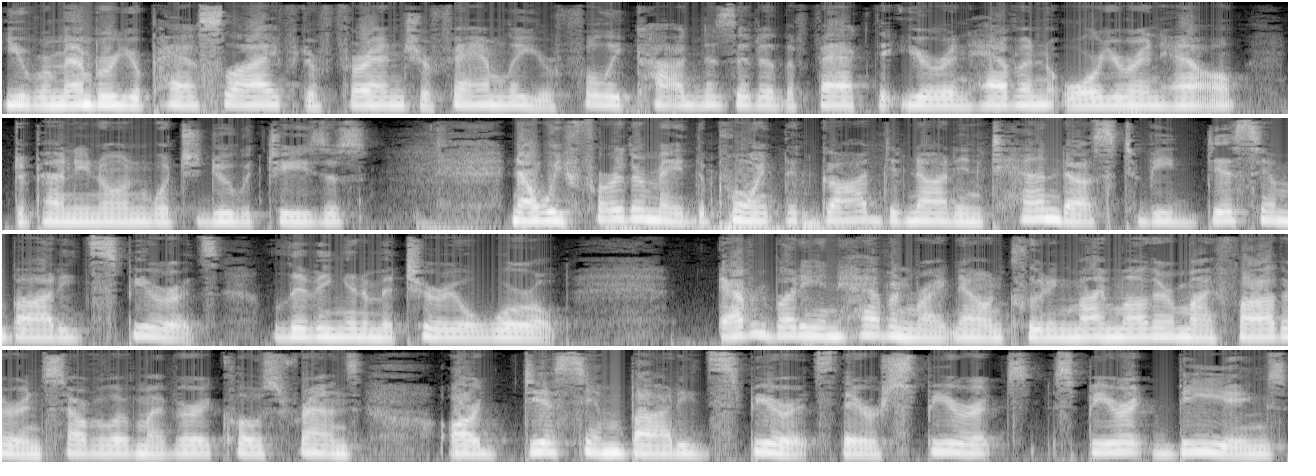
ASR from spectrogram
You remember your past life, your friends, your family. You're fully cognizant of the fact that you're in heaven or you're in hell, depending on what you do with Jesus. Now we further made the point that God did not intend us to be disembodied spirits living in a material world everybody in heaven right now, including my mother, my father, and several of my very close friends, are disembodied spirits. They are spirits, spirit beings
